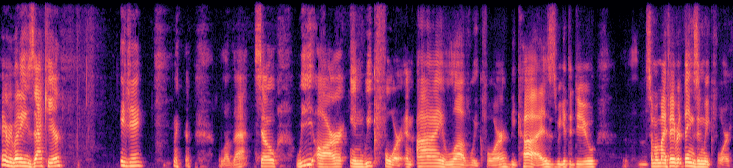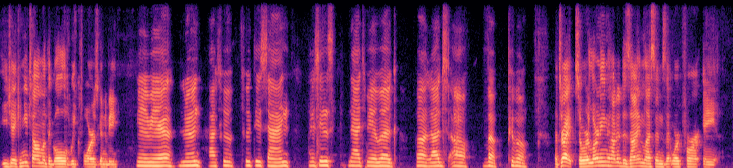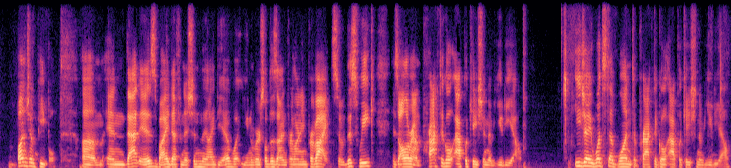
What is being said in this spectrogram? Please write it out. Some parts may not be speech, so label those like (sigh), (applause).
Hey everybody, Zach here. AJ. (laughs) Love that. So we are in week four, and I love week four because we get to do some of my favorite things in week four. EJ, can you tell them what the goal of week four is going to be? We will learn how to, to design lessons that will work for lots of the people. That's right. So we're learning how to design lessons that work for a bunch of people. Um, and that is, by definition, the idea of what Universal Design for Learning provides. So this week is all around practical application of UDL. EJ, what's step one to practical application of UDL?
